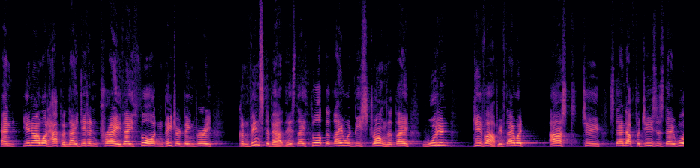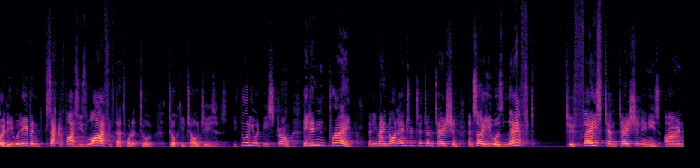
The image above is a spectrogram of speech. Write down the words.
And you know what happened? They didn't pray. They thought, and Peter had been very convinced about this, they thought that they would be strong, that they wouldn't give up. If they were asked to stand up for Jesus, they would. He would even sacrifice his life if that's what it took, took, he told Jesus. He thought he would be strong. He didn't pray that he may not enter into temptation. And so he was left to face temptation in his own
